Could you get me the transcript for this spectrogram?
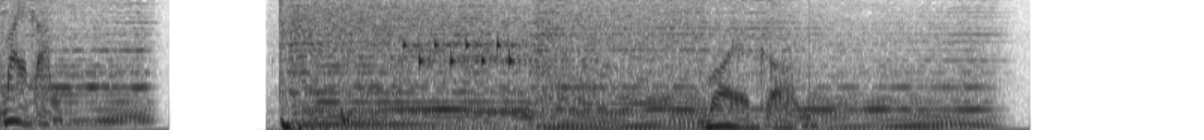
Viacom. Viacom.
